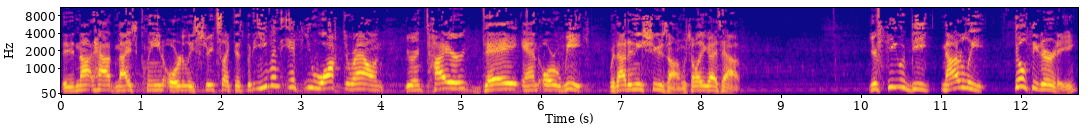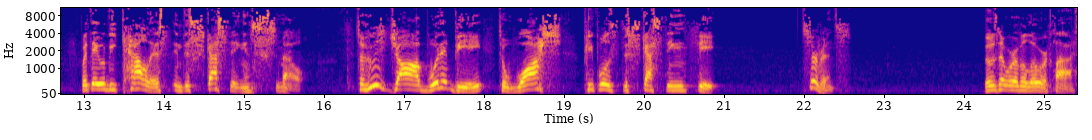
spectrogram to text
they did not have nice, clean, orderly streets like this. But even if you walked around your entire day and or week without any shoes on, which all you guys have, your feet would be not only filthy dirty, but they would be calloused and disgusting and smell. So whose job would it be to wash people's disgusting feet? Servants those that were of a lower class,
